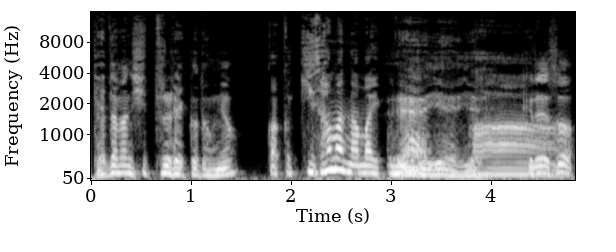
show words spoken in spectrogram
대단한 히트를 했거든요. 그러니까 그 기사만 남아 있군요. 예, 예, 예. 아. 그래서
